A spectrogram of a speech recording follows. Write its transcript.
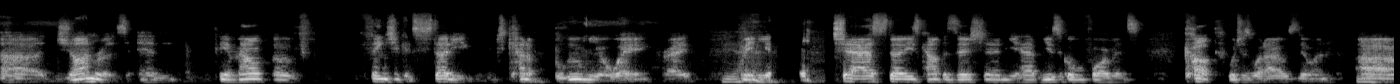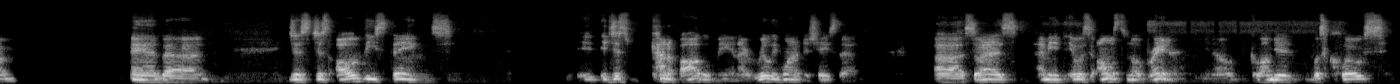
uh, genres and the amount of things you can study just kind of blew me away, right? Yeah. I mean, you jazz studies, composition, you have musical performance, cup, which is what I was doing. Mm-hmm. Um, and uh, just just all of these things, it, it just kind of boggled me, and I really wanted to chase that. Uh, so as I mean, it was almost a no brainer. You know, Columbia was close.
